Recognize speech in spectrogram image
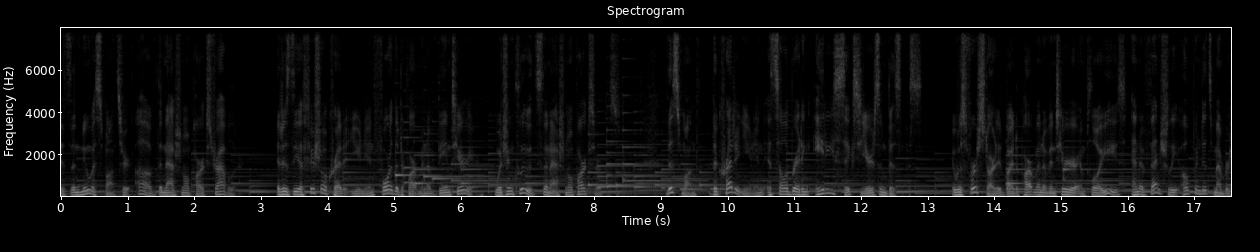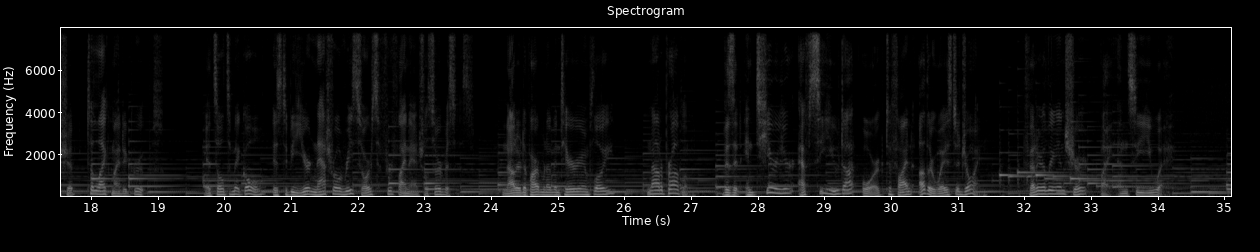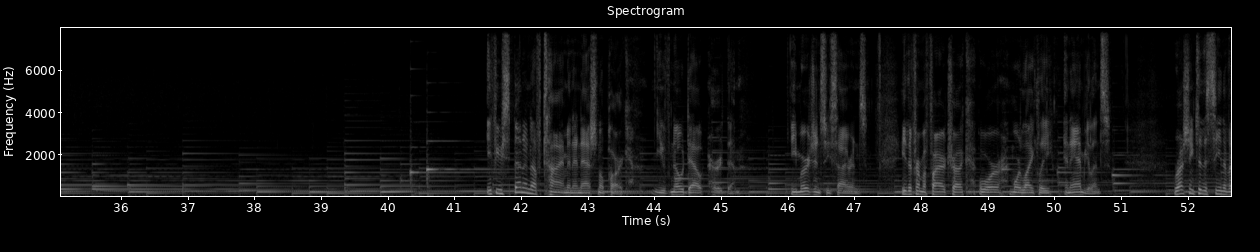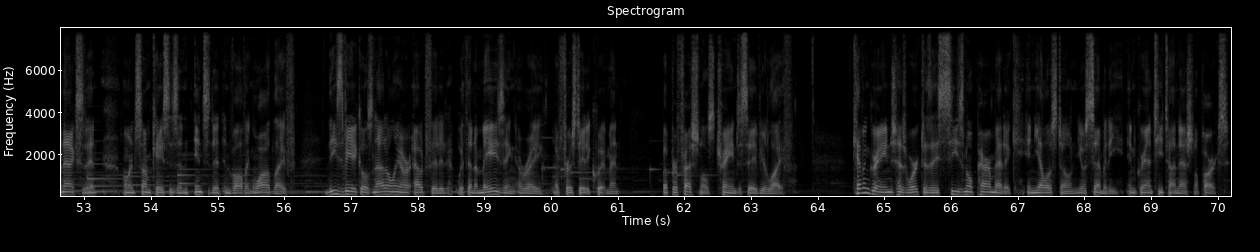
is the newest sponsor of the National Parks Traveler. It is the official credit union for the Department of the Interior, which includes the National Park Service. This month, the credit union is celebrating 86 years in business. It was first started by Department of Interior employees and eventually opened its membership to like minded groups. Its ultimate goal is to be your natural resource for financial services. Not a Department of Interior employee? Not a problem. Visit interiorfcu.org to find other ways to join. Federally insured by NCUA. If you spend enough time in a national park, you've no doubt heard them. Emergency sirens, either from a fire truck or, more likely, an ambulance. Rushing to the scene of an accident, or in some cases, an incident involving wildlife, these vehicles not only are outfitted with an amazing array of first aid equipment, but professionals trained to save your life. Kevin Grange has worked as a seasonal paramedic in Yellowstone, Yosemite, and Grand Teton National Parks.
